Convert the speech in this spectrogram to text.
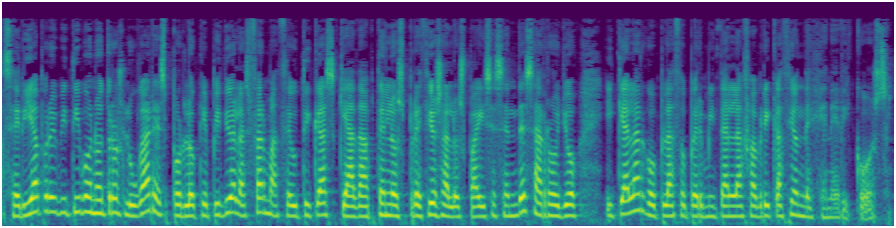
sería prohibitivo en otros lugares, por lo que pidió a las farmacéuticas que adapten los precios a los países en desarrollo y que a largo plazo permitan la fabricación de genéricos.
